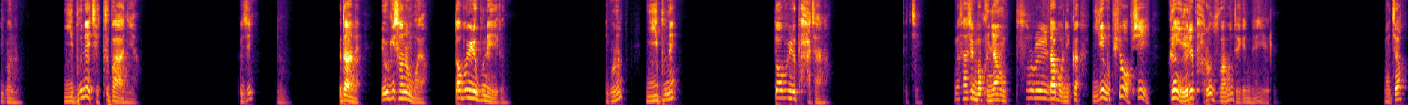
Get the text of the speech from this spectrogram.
이거는 2분의 Z바아니야. 그지? 음. 그 다음에, 여기서는 뭐야? W분의 1은? 이거는 2분의 W 바잖아. 됐지? 사실 뭐 그냥 풀다 보니까 이게 뭐 필요 없이 그냥 얘를 바로 구하면 되겠네, 얘를. 맞아?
